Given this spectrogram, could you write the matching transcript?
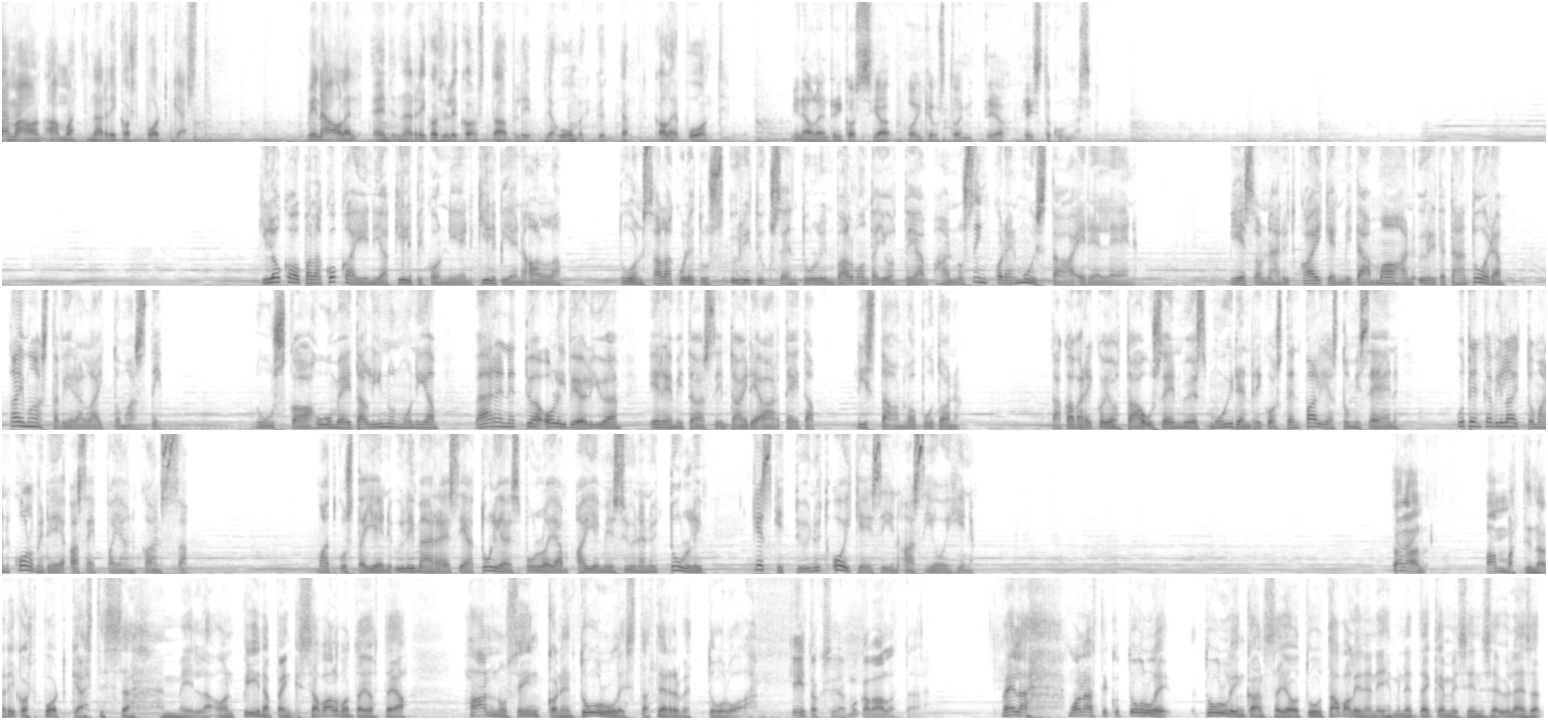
Tämä on Ammattina rikospodcast. Minä olen entinen rikosylikonstaapeli ja huumekyttä Kale Puonti. Minä olen rikos- ja oikeustoimittaja Risto Kunnas. Kilokaupalla kokaiinia kilpikonnien kilpien alla. Tuon salakuljetusyrityksen tullin valvontajohtaja Hannu Sinkkonen muistaa edelleen. Mies on nähnyt kaiken, mitä maahan yritetään tuoda tai maasta viedä laittomasti. Nuuskaa, huumeita, linnunmunia, väärennettyä oliviöljyä, eremitaasin taideaarteita. Lista on loputon. Takavarikko johtaa usein myös muiden rikosten paljastumiseen, kuten kävi laittoman 3D-asepajan kanssa. Matkustajien ylimääräisiä tuliaispulloja aiemmin syynännyt tulli keskittyy nyt oikeisiin asioihin – Tänään ammattina rikospodcastissa meillä on piinapenkissä valvontajohtaja Hannu Sinkkonen Tullista. Tervetuloa. Kiitoksia, mukava olla täällä. Meillä monasti kun tulli, Tullin kanssa joutuu tavallinen ihminen tekemisiin, niin se yleensä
